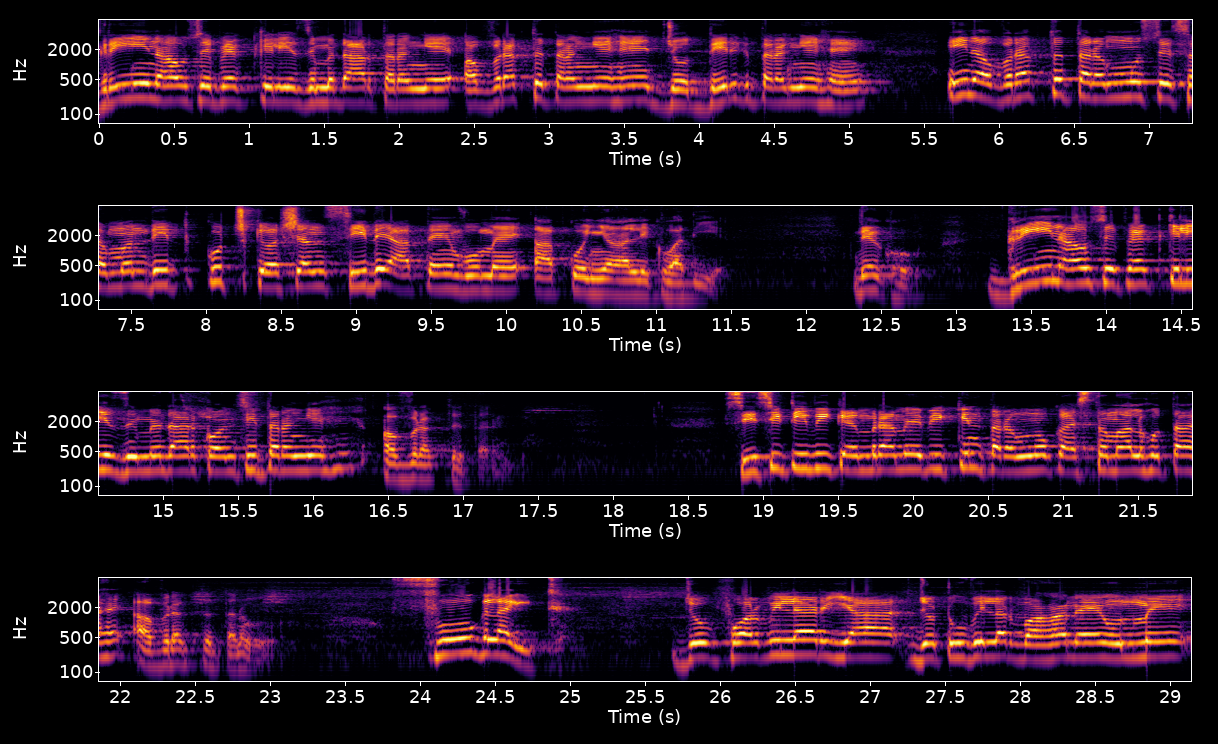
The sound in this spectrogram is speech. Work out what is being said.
ग्रीन हाउस इफ़ेक्ट के लिए जिम्मेदार तरंगे, अवरक्त तरंगे हैं, जो दीर्घ तरंगे हैं। इन अवरक्त तरंगों से संबंधित कुछ क्वेश्चन सीधे आते हैं, वो मैं आपको यहाँ लिखवा दिए। देखो ग्रीन हाउस इफ़ेक्ट के लिए जिम्मेदार कौन सी तरंगे हैं? अवरक्त तरंगे। सीसीटीवी कैमरा में भी किन तरंगों का इस्तेमाल होता है? अवरक्त तरंगों। फोग लाइट, जो फोर व्हीलर या जो टू व्हीलर वाहन है, उनमें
